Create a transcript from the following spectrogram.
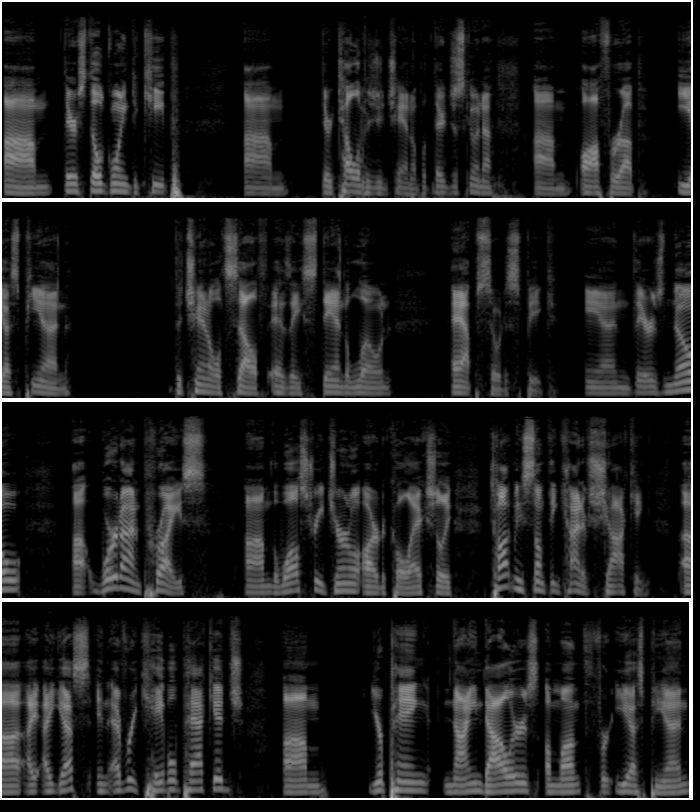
Um, they're still going to keep um, their television channel, but they're just going to um, offer up ESPN, the channel itself, as a standalone app, so to speak. And there's no uh, word on price um, the Wall Street Journal article actually taught me something kind of shocking. Uh, I, I, guess in every cable package, um, you're paying nine dollars a month for ESPN,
